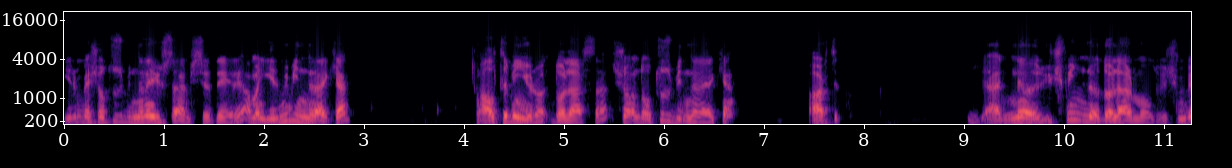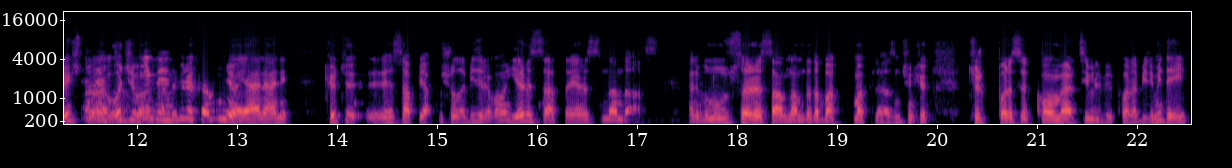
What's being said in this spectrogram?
25-30 bin lira yükselmiştir değeri. Ama 20 bin lirayken 6 bin euro dolarsa şu anda 30 bin lirayken artık yani ne öyle 3 bin dolar mı oldu? 3500 evet, dolar mı? O civarlarda bir rakam iniyor. Yani hani kötü e, hesap yapmış olabilirim ama yarısı hatta yarısından da az. Hani bunu uluslararası anlamda da bakmak lazım. Çünkü Türk parası konvertibil bir para birimi değil.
